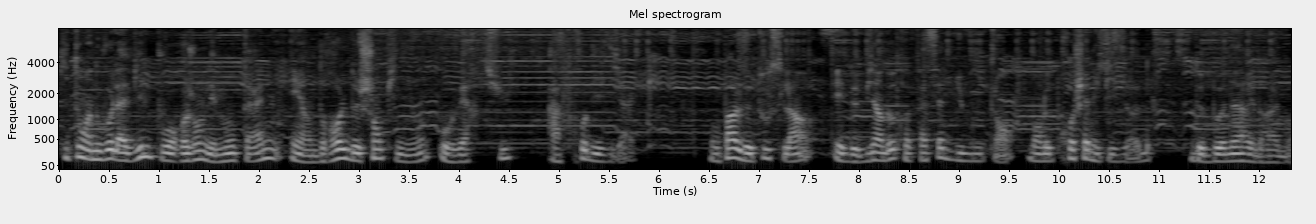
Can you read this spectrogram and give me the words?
Quittons à nouveau la ville pour rejoindre les montagnes et un drôle de champignon aux vertus aphrodisiaques. On parle de tout cela et de bien d'autres facettes du Bhoutan dans le prochain épisode de Bonheur et Dragon.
